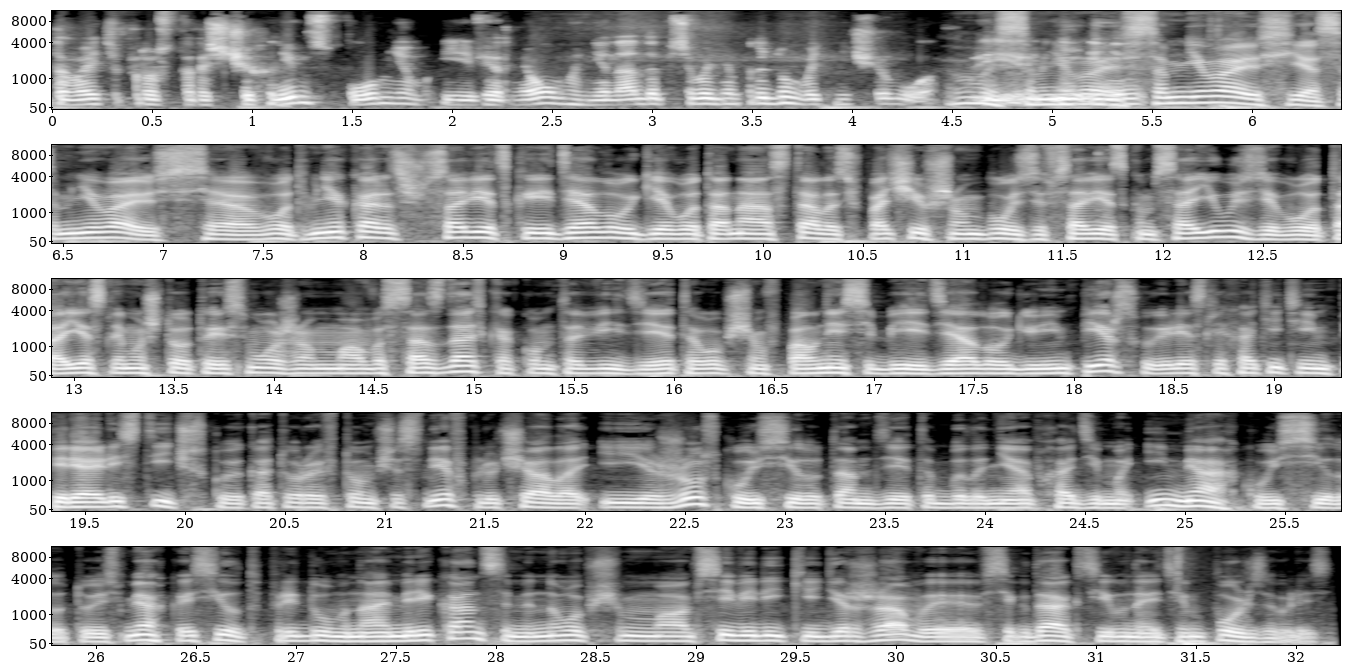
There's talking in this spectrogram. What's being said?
Давайте просто расчехлим, вспомним и вернем. Не надо сегодня придумывать ничего. Ой, и, сомневаюсь, и, и... сомневаюсь я, сомневаюсь. Вот, мне кажется, что советская идеология, вот она осталась в почившем бозе в Советском Союзе, вот, а если мы что-то и сможем а, воссоздать в каком-то виде, это, в общем, вполне себе идеологию имперскую, или, если хотите, империалистическую, которая в том числе включала и жесткую силу там, где это было необходимо, необходимо, и мягкую силу. То есть мягкая сила-то придумана американцами, но, в общем, а, все великие державы всегда активно этим пользовались.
